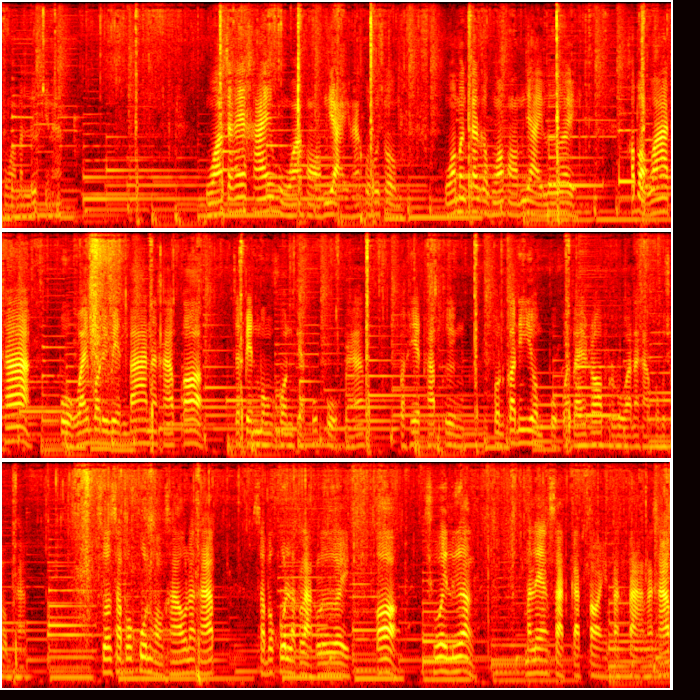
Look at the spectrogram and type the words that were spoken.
หัวมันลึกอยู่นะ หัวจะคล้ายๆหัวหอมใหญ่นะคุณผู้ชม หัวมันกันกับหัวหอมใหญ่เลย เขาบอกว่าถ้าปลูกไว้บริเวณบ้านนะครับ ก็จะเป็นมงคลแก่ผู้ปลูกนะ ประเภทพับพึง คนก็นิยมปลูกไว้ใบรอบรั้วนะครับคุณผู้ชมครับ ส่วนสรรพคุณของเขานะครับ สรรพคุณหลักๆเลย ก็ช่วยเรื่องแมลงสัตว์กัดต่อยต่างๆนะครับ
